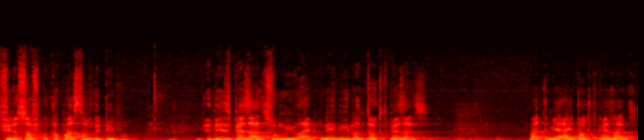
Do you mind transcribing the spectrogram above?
philosophical capacity of the people. These peasants whom you, maybe you don't talk to peasants, but me, I talk to peasants.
